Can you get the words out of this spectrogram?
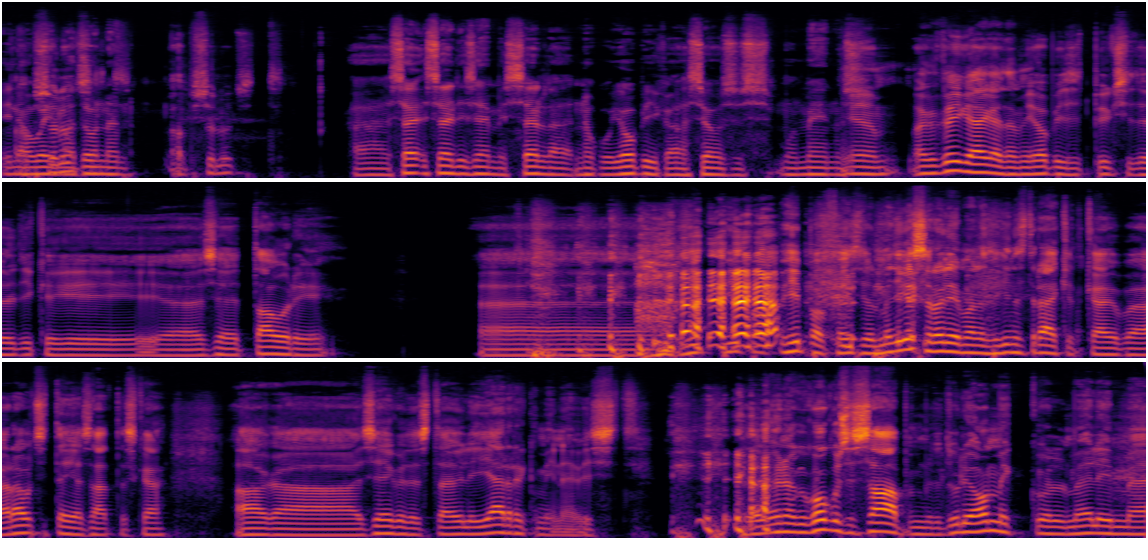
in a way ma tunnen. absoluutselt. see, see oli see, mis selle nagu jobiga seoses mul meenus. jah, aga kõige ägedam jobised püksid olid ikkagi äh, see Tauri äh, hip-hop, hip-hop festival, ma ei tea, kes seal oli, ma olen seda kindlasti rääkinud ka juba, raudselt teie saates ka, aga see, kuidas ta oli järgmine vist. nagu kogu see saabumine, tuli hommikul, me olime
